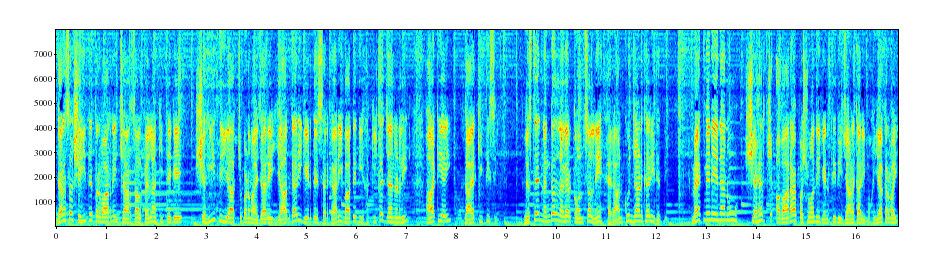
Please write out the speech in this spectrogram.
ਦਰਅਸਲ ਸ਼ਹੀਦ ਦੇ ਪਰਿਵਾਰ ਨੇ 4 ਸਾਲ ਪਹਿਲਾਂ ਕੀਤੇ ਗਏ ਸ਼ਹੀਦ ਦੀ ਯਾਦ 'ਚ ਬਣਵਾਏ ਜਾ ਰਹੇ ਯਾਦਗਾਰੀ ਗੇਟ ਦੇ ਸਰਕਾਰੀ ਵਾਅਦੇ ਦੀ ਹਕੀਕਤ ਜਾਣਨ ਲਈ ਆਰਟੀਆਈ ਦਾਇਰ ਕੀਤੀ ਸੀ, ਜਿਸ ਤੇ ਨੰਗਲ ਨਗਰ ਕੌਂਸਲ ਨੇ ਹੈਰਾਨਕੁਨ ਜਾਣਕਾਰੀ ਦਿੱਤੀ। ਮਹਿਕਮੇ ਨੇ ਇਹਨਾਂ ਨੂੰ ਸ਼ਹਿਰ 'ਚ ਆਵਾਰਾ ਪਸ਼ੂਆਂ ਦੀ ਗਿਣਤੀ ਦੀ ਜਾਣਕਾਰੀ ਮੁਹੱਈਆ ਕਰਵਾਈ,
